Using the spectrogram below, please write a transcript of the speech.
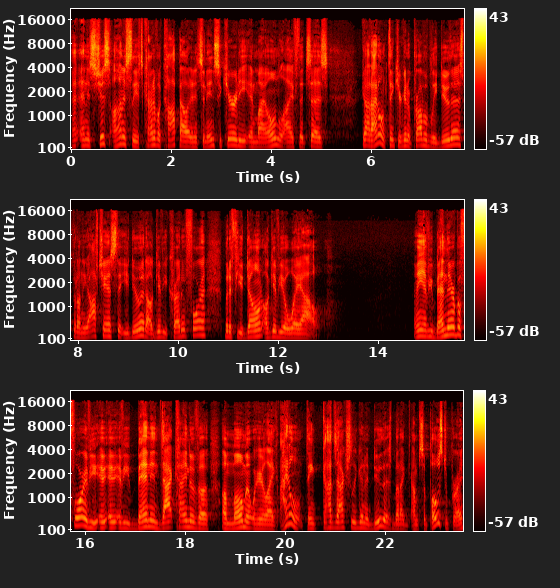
And it's just honestly, it's kind of a cop out and it's an insecurity in my own life that says, God, I don't think you're going to probably do this, but on the off chance that you do it, I'll give you credit for it. But if you don't, I'll give you a way out. I mean, have you been there before? Have you, have you been in that kind of a, a moment where you're like, I don't think God's actually going to do this, but I, am supposed to pray, I'm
